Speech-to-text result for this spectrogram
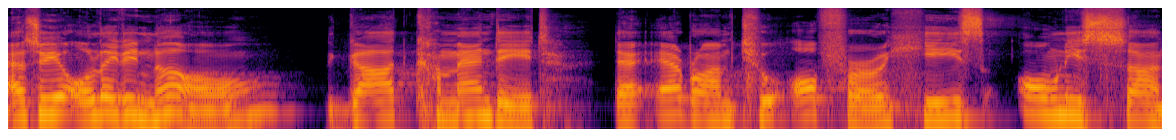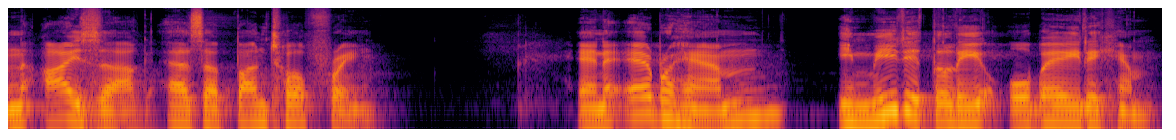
As we already know, God commanded that Abraham to offer his only son Isaac as a burnt offering. And Abraham immediately obeyed him.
